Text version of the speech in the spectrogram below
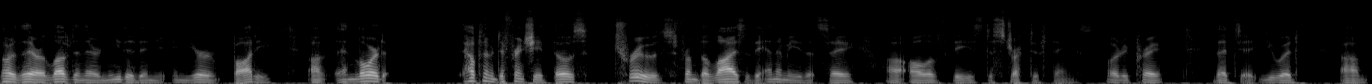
Lord, they are loved and they're needed in, in your body. Uh, and Lord, help them differentiate those truths from the lies of the enemy that say uh, all of these destructive things. Lord, we pray that uh, you would, um,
